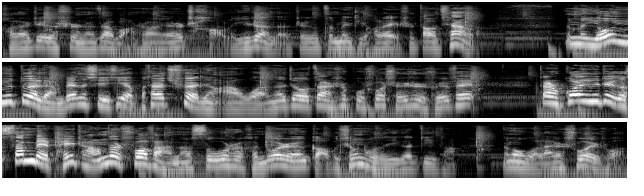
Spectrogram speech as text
后来这个事呢在网上也是吵了一阵子，这个自媒体后来也是道歉了。那么由于对两边的信息也不太确定啊，我呢就暂时不说谁是谁非。但是关于这个三倍赔偿的说法呢，似乎是很多人搞不清楚的一个地方。那么我来说一说。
